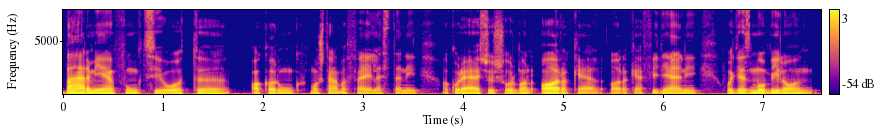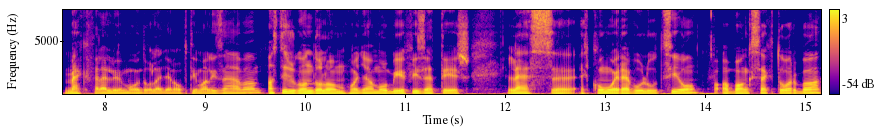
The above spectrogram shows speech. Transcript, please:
bármilyen funkciót akarunk mostanában fejleszteni, akkor elsősorban arra kell, arra kell figyelni, hogy ez mobilon megfelelő módon legyen optimalizálva. Azt is gondolom, hogy a mobil fizetés lesz egy komoly revolúció a bankszektorba,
